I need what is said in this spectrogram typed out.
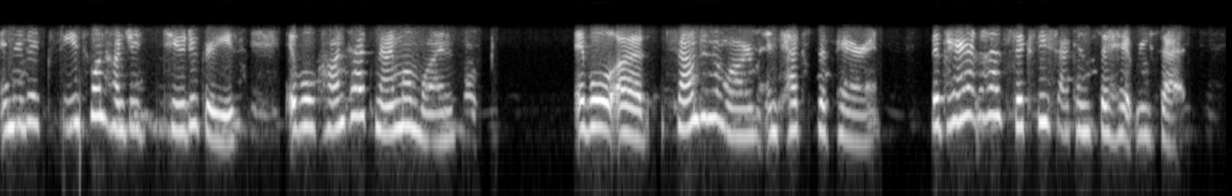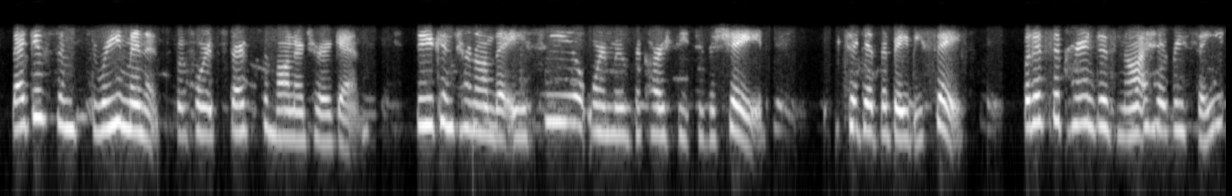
and if it exceeds 102 degrees. It will contact 911. It will uh, sound an alarm and text the parent. The parent has 60 seconds to hit reset. That gives them three minutes before it starts to monitor again. So you can turn on the AC or move the car seat to the shade to get the baby safe. But if the parent does not hit reset,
